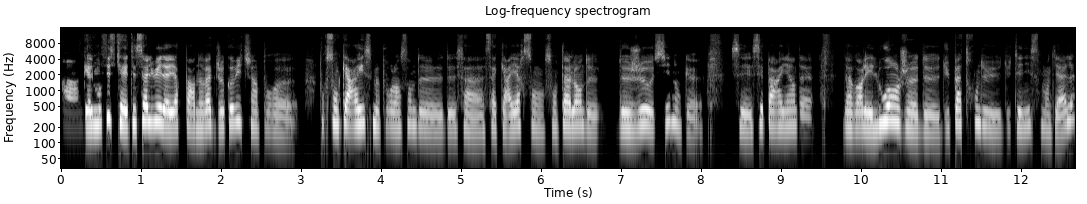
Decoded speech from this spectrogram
un Gaël Monfils qui a été salué d'ailleurs par Novak Djokovic hein, pour, pour son charisme, pour l'ensemble de, sa, carrière, son, talent de, jeu aussi. Donc, c'est pas rien d'avoir les louanges du patron du, du tennis mondial.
